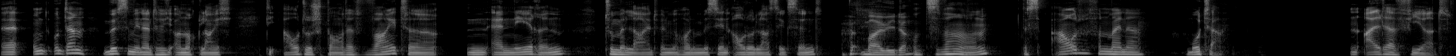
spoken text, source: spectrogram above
Äh, und, und dann müssen wir natürlich auch noch gleich die Autosparte weiter ernähren. Tut mir leid, wenn wir heute ein bisschen autolastig sind. Mal wieder. Und zwar das Auto von meiner Mutter. Ein alter Fiat.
